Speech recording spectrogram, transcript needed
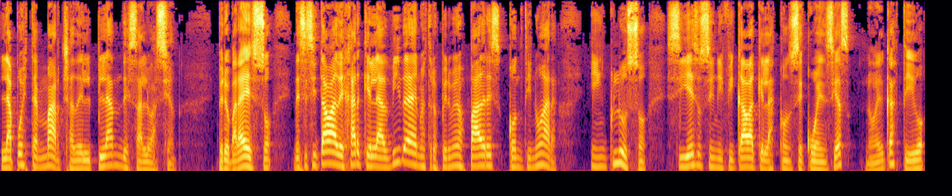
La puesta en marcha del plan de salvación. Pero para eso necesitaba dejar que la vida de nuestros primeros padres continuara, incluso si eso significaba que las consecuencias, no el castigo,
